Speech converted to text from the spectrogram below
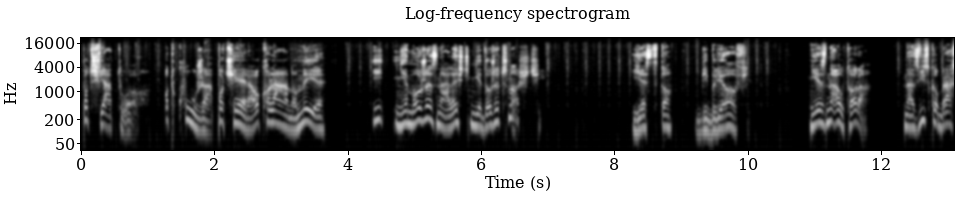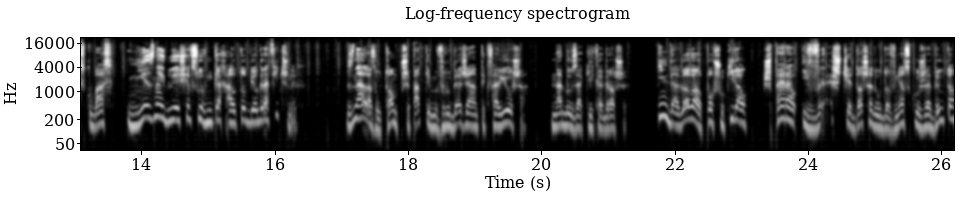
Pod światło, odkurza, pociera, o kolano, myje i nie może znaleźć niedorzeczności. Jest to bibliofil. Nie zna autora. Nazwisko Braskubas nie znajduje się w słownikach autobiograficznych. Znalazł tom przypadkiem w ruderze antykwariusza. Nabył za kilka groszy. Indagował, poszukiwał, szperał i wreszcie doszedł do wniosku, że był to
